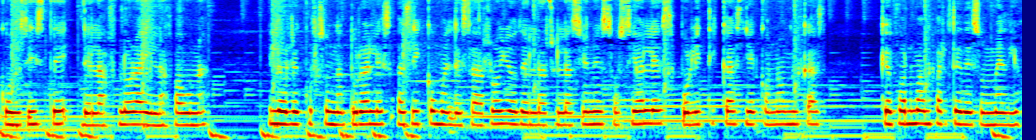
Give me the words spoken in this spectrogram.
consiste de la flora y la fauna y los recursos naturales, así como el desarrollo de las relaciones sociales, políticas y económicas que forman parte de su medio.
